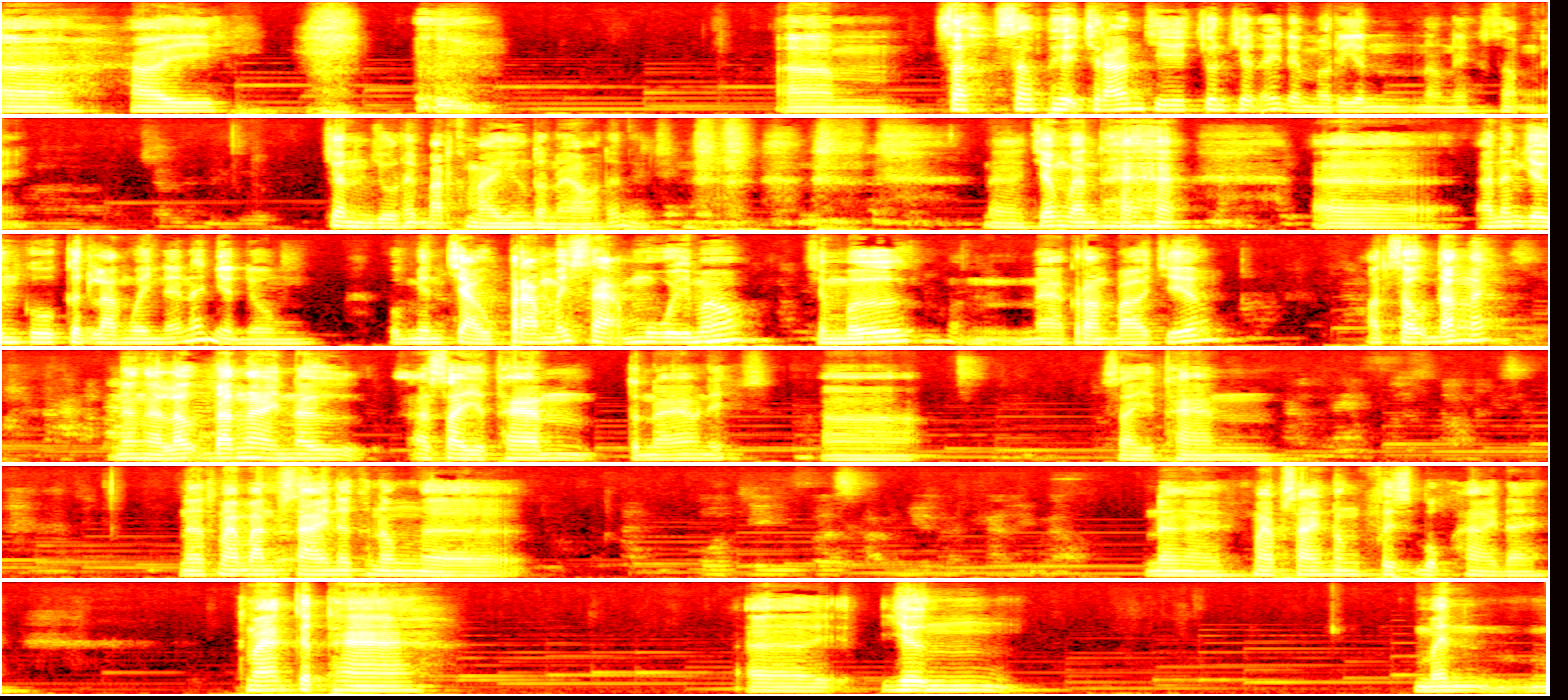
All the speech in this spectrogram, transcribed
អឺហើយអឺសិស្សសិស្សភាគច្រើនជាជនជាតិអីដែលមករៀននៅនេះសប្តាហ៍ថ្ងៃចិនយល់ឲ្យបាត់ខ្មែរយើងទៅណៅទៅណាអញ្ចឹងបានថាអឺអានឹងយើងគួរគិតឡើងវិញដែរណាញាតិញោមពុំមានចៅ5អីសាកមួយមក ចាំមើលណាក្រនបើជាងអត់សូវដឹងហ៎ហ្នឹងឥឡូវដឹងហើយនៅអាស័យដ្ឋានតណានេះអអាស័យដ្ឋាននៅអាត្មាបានផ្សាយនៅក្នុងហ្នឹងហើយអាត្មាផ្សាយក្នុង Facebook ហើយដែរអាត្មាគិតថាអឺយើង មិន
